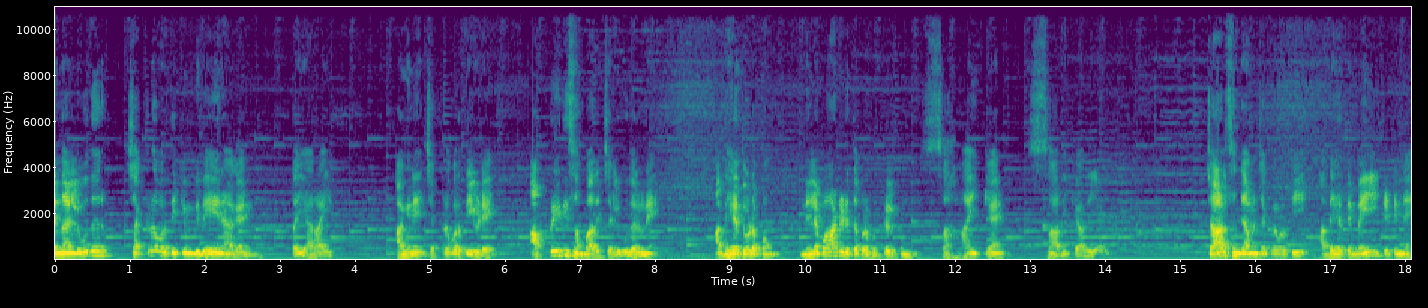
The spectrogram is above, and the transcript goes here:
എന്നാൽ ലൂതർ ചക്രവർത്തിക്കും വിധേയനാകാൻ തയ്യാറായി. അങ്ങനെ ചക്രവർത്തിയുടെ അപ്രീതി സമ്പാദിച്ച ലൂതറിനെ അദ്ദേഹത്തോടൊപ്പം നിലപാടെടുത്ത പ്രഭുക്കൾക്കും സഹായിക്കാൻ സാധിക്കാതെയായി. ചാൾസ് അഞ്ചാമൻ ചക്രവർത്തി അദ്ദേഹത്തെ മെയ് എട്ടിന്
